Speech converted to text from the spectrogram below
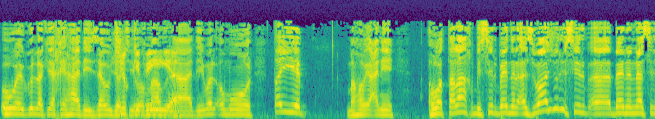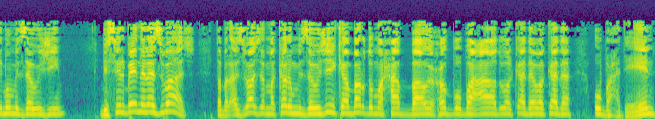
وهو يقول لك يا أخي هذه زوجتي واولادي والأمور. طيب ما هو يعني هو الطلاق بيصير بين الأزواج ولا يصير آه، بين الناس اللي مو متزوجين؟ بيصير بين الأزواج. طب الأزواج لما كانوا متزوجين كان برضو محبة ويحبوا بعض وكذا وكذا. وبعدين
